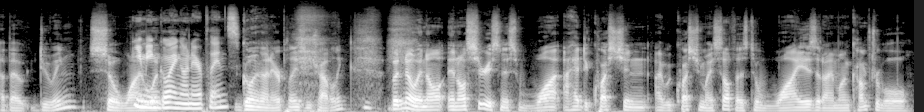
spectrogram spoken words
about doing. So why You mean going on airplanes? going on airplanes and traveling. But no, in all in all seriousness, why I had to question I would question myself as to why is it I'm uncomfortable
